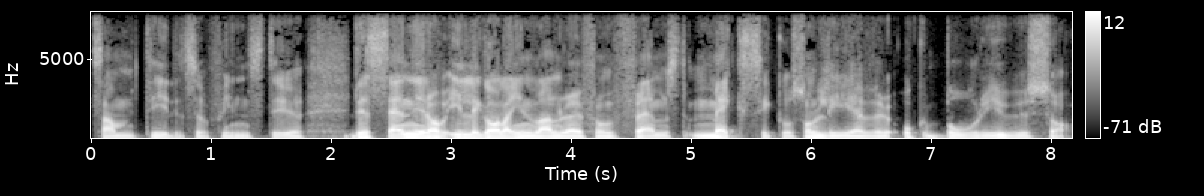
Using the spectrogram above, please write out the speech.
samtidigt så finns det ju decennier av illegala invandrare från främst Mexiko som lever och bor i USA.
